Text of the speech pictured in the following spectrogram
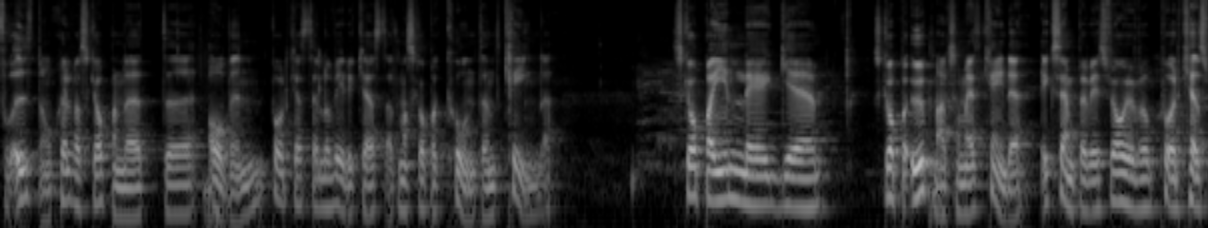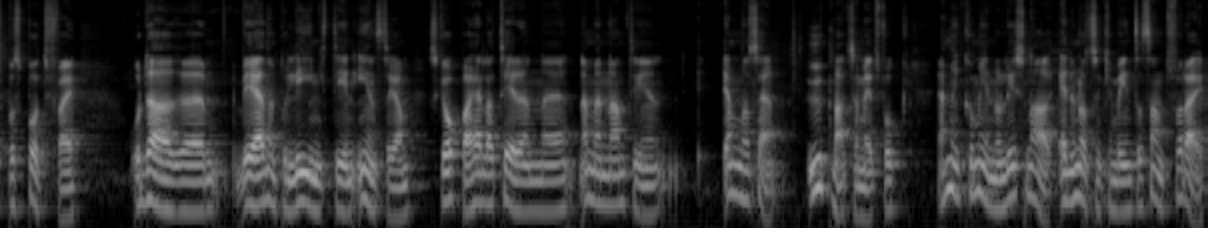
förutom själva skapandet eh, av en podcast eller videocast, att man skapar content kring det. Skapa inlägg, eh, skapa uppmärksamhet kring det. Exempelvis, vi har ju vår podcast på Spotify. Och där, vi är även på LinkedIn, Instagram, skapar hela tiden, nej men antingen, ja men säga, uppmärksamhet för, ja men kom in och lyssna här. Är det något som kan vara intressant för dig?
